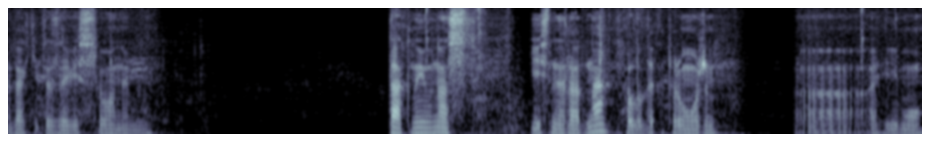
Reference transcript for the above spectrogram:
Всегда, какие-то зависоны, блин. Так, ну и у нас есть, наверное, одна колода, которую мы можем э, ему,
